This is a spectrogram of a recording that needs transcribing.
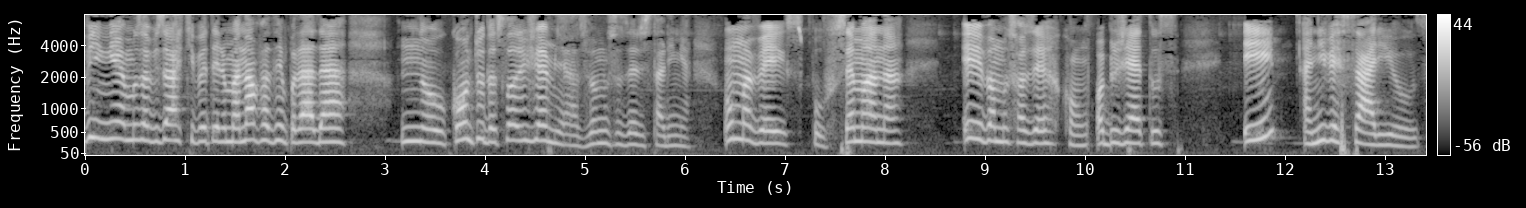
vinhemos vinhamos avisar que vai ter uma nova temporada no Conto das Flores Gêmeas. Vamos fazer historinha uma vez por semana e vamos fazer com objetos e aniversários.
